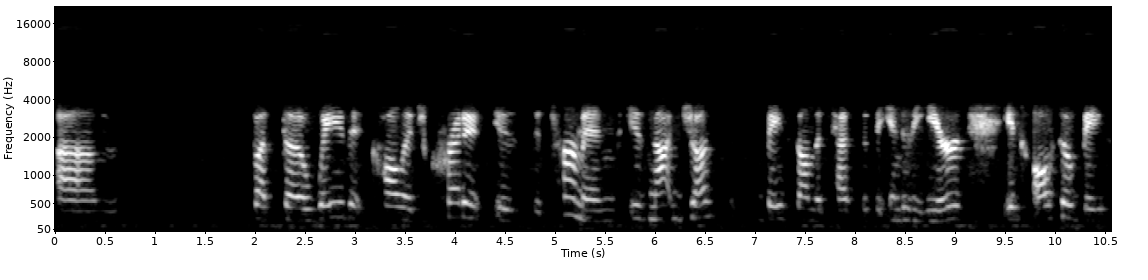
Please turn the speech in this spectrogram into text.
Um, but the way that college credit is determined is not just based on the test at the end of the year. It's also based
